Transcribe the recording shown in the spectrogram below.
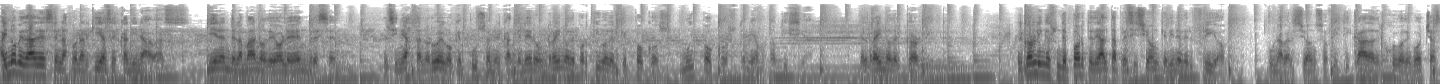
Hay novedades en las monarquías escandinavas. Vienen de la mano de Ole Endresen, el cineasta noruego que puso en el candelero un reino deportivo del que pocos, muy pocos, teníamos noticia. El reino del curling. El curling es un deporte de alta precisión que viene del frío, una versión sofisticada del juego de bochas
